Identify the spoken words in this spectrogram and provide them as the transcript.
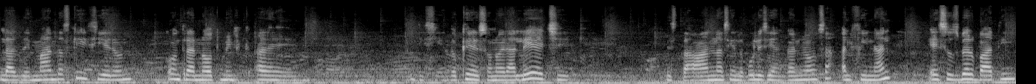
las demandas que hicieron contra Not Milk eh, diciendo que eso no era leche, que estaban haciendo publicidad engañosa, al final esos verbatim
